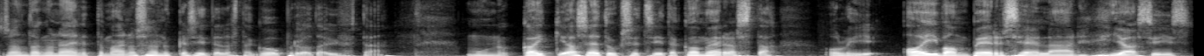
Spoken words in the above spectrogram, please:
sanotaanko näin, että mä en osannut käsitellä sitä GoProta yhtään. Mun kaikki asetukset siitä kamerasta oli aivan perseellään ja siis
